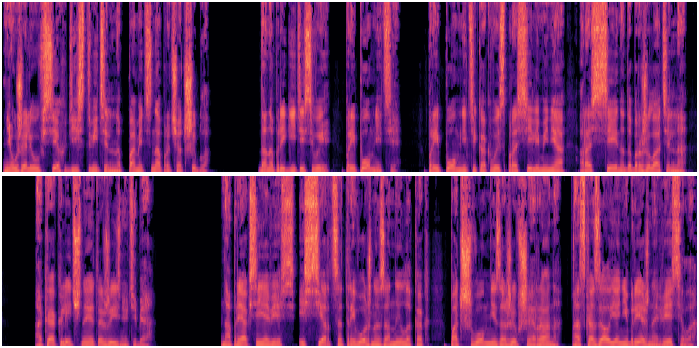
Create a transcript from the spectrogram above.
Неужели у всех действительно память напрочь отшибла? Да напрягитесь вы, припомните, припомните, как вы спросили меня рассеянно-доброжелательно, а как лично эта жизнь у тебя?» Напрягся я весь, и сердце тревожно заныло, как под швом незажившая рана, а сказал я небрежно, весело.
